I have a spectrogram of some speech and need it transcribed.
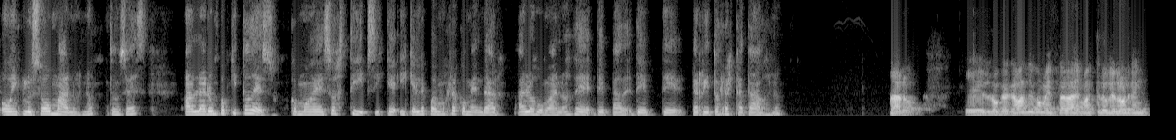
o incluso humanos, ¿no? Entonces, hablar un poquito de eso, como de esos tips y qué, y qué le podemos recomendar a los humanos de, de, de, de perritos rescatados, ¿no? Claro. Eh, lo que acabas de comentar, además creo que el orden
